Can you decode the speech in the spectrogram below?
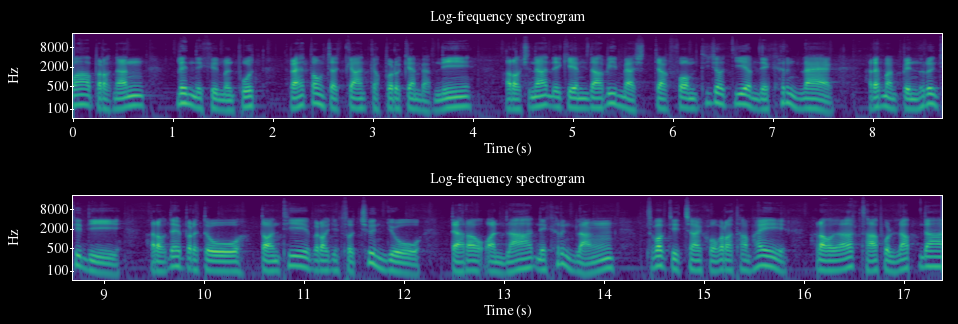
ว่าเรานั้นเล่นในคืนวันพุธ และต้องจัดการกับโปรแกรมแบบนี้ เราชนะในเกมดาร์บี้แมชจากฟอร์มที่ยอดเยี่ยมในครึ่งแรก และมันเป็นเรื่องที่ดี เราได้ประตูตอนที่เรายังสดชื่นอยู่ แต่เราอ่อนล้าในครึ่งหลังสภาพจิตใจของเราทำให้เรารักษาผลลัพธ์ได้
